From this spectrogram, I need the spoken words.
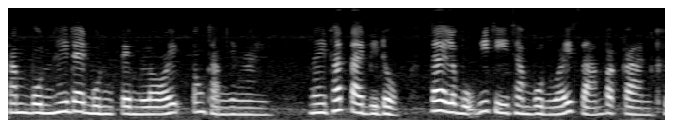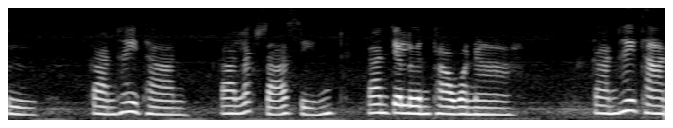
ทำบุญให้ได้บุญเต็มร้อยต้องทำยังไง ในพระไตรปิฎกได้ระบุวิธีทำบุญไว้สามประการคือ การให้ทาน การรักษาศีล การเจริญภาวนา การให้ทาน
